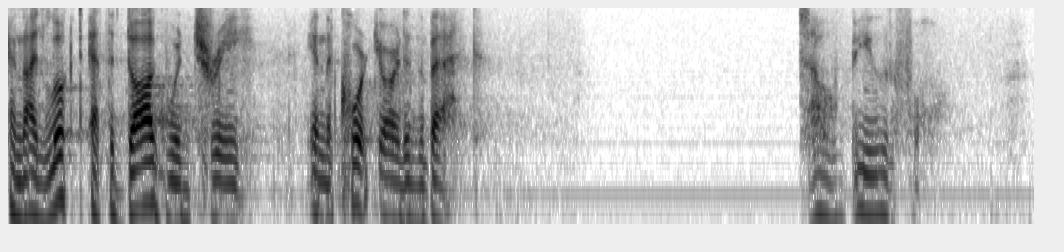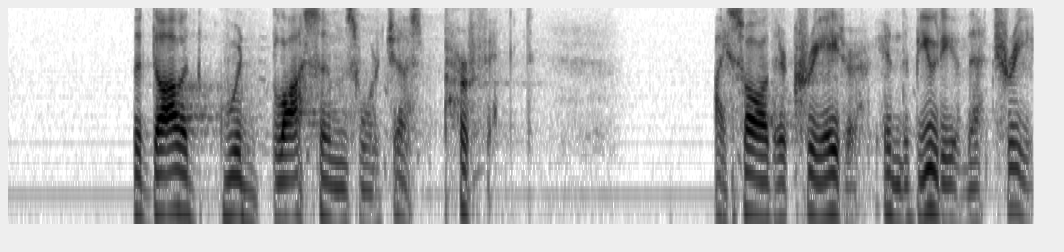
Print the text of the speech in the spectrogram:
and I looked at the dogwood tree in the courtyard in the back. So beautiful. The dogwood blossoms were just perfect. I saw their creator in the beauty of that tree.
